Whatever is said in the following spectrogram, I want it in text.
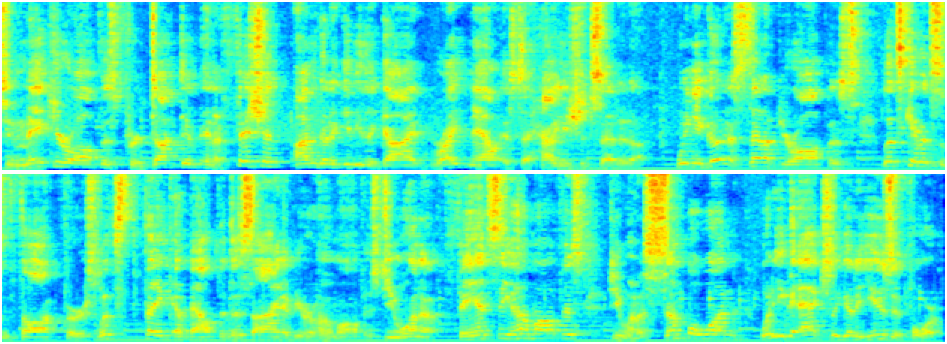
To make your office productive and efficient I'm going to give you the guide right now as to how you should set it up when you go to set up your office let's give it some thought first. Let's think about the design of your home office. Do you want a fancy home office? Do you want a simple one? What are you actually going to use it for?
